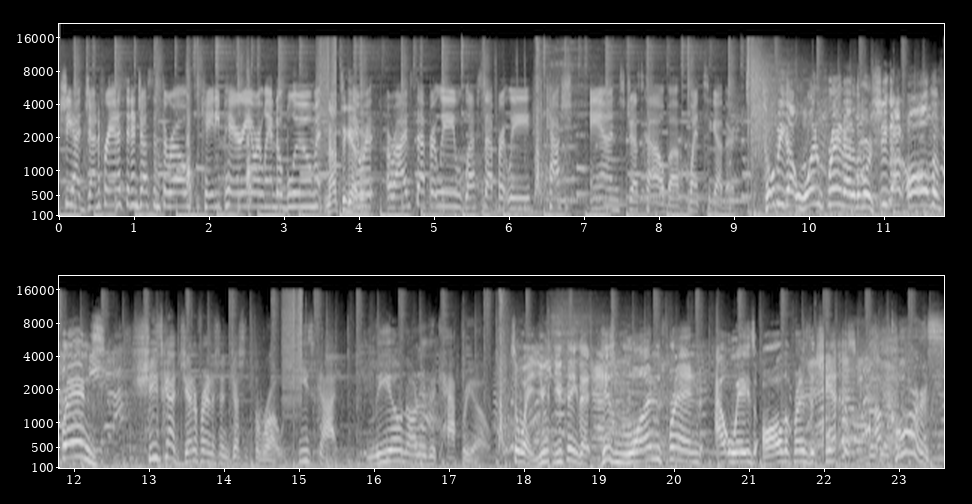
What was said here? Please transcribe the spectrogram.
She had Jennifer Aniston and Justin Theroux, Katy Perry, Orlando Bloom. Not together. They were arrived separately, left separately. Cash and Jessica Alba went together. Tobey got one friend out of the four. She got all the friends. She's got Jennifer Aniston and Justin Theroux. He's got Leonardo DiCaprio. So wait, you, you think that his one friend outweighs all the friends that she has? Of course.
